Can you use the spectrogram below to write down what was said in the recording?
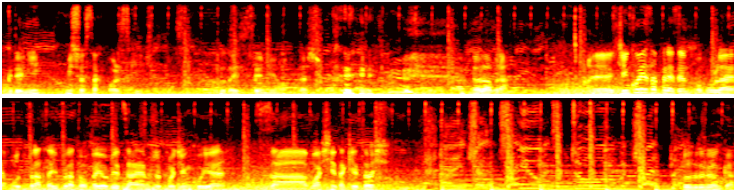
w Gdyni, w Mistrzostwach Polski. Tutaj z tymi o też. No dobra. E, Dziękuję za prezent w ogóle od brata i bratowej. Obiecałem, że podziękuję za właśnie takie coś. Pozdrowionka,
